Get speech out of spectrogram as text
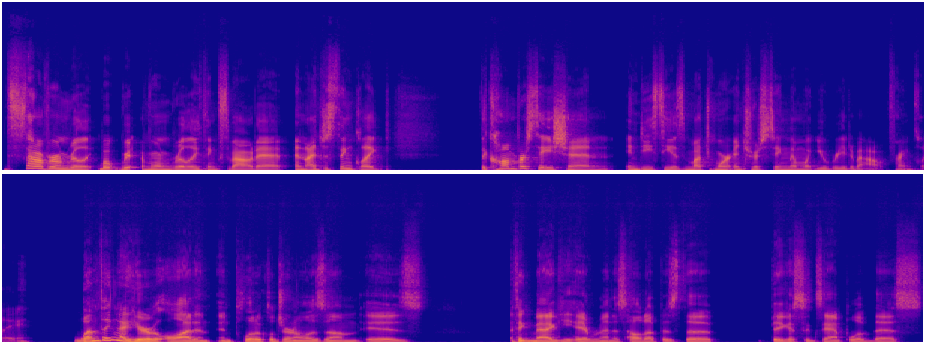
this is how everyone really, what re- everyone really thinks about it. And I just think like the conversation in DC is much more interesting than what you read about, frankly. One thing I hear a lot in, in political journalism is I think Maggie Haberman is held up as the biggest example of this.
